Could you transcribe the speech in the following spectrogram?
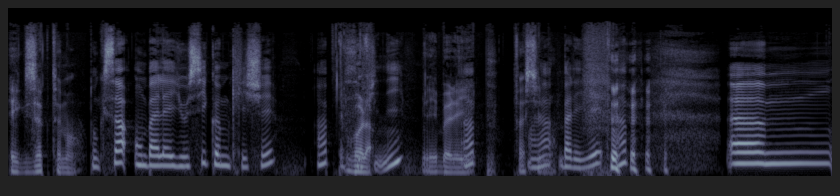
Exactement. Donc ça, on balaye aussi comme cliché. Hop, c'est fini. Il est balayé hop, facilement. balayé. Hop. Euh,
